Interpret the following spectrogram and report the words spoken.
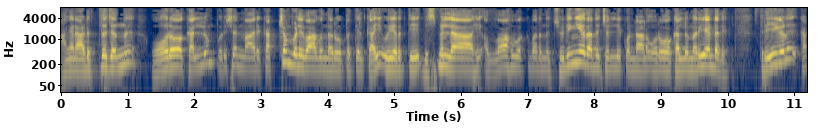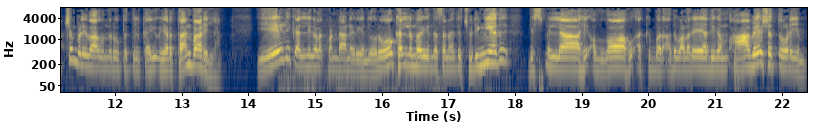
അങ്ങനെ അടുത്ത് ചെന്ന് ഓരോ കല്ലും പുരുഷന്മാർ കക്ഷം വെളിവാകുന്ന രൂപത്തിൽ കൈ ഉയർത്തി ബിസ്മില്ലാഹി അള്ളാഹു അക്ബർ എന്ന് ചുരുങ്ങിയത് അത് ചൊല്ലിക്കൊണ്ടാണ് ഓരോ കല്ലും എറിയേണ്ടത്. സ്ത്രീകൾ കക്ഷം വെളിവാകുന്ന രൂപത്തിൽ കൈ ഉയർത്താൻ പാടില്ല. ഏഴ് കല്ലുകളെ കൊണ്ടാണ് എറിയുന്നത്. ഓരോ കല്ലും എറിയുന്ന സമയത്ത് ചുരുങ്ങിയത് ബിസ്മില്ലാഹി അള്ളാഹു അക്ബർ. അത് വളരെയധികം ആവേശത്തോടെയും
